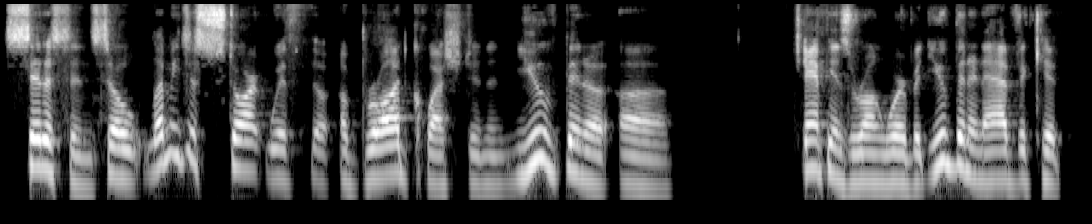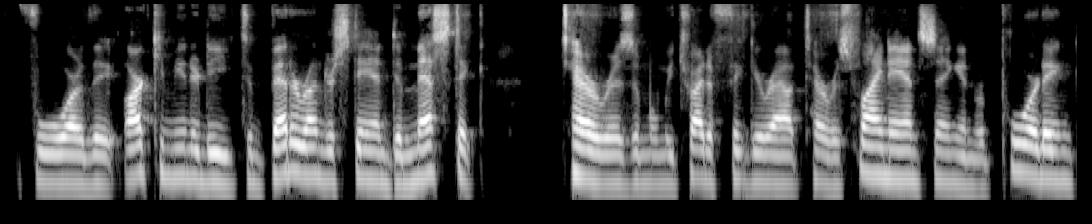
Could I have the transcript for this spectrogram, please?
citizens. So let me just start with a, a broad question and you've been a, a champion's the wrong word but you've been an advocate for the our community to better understand domestic terrorism when we try to figure out terrorist financing and reporting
